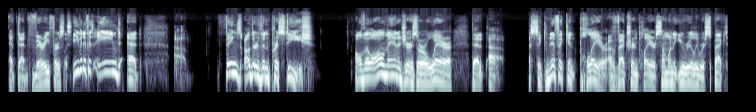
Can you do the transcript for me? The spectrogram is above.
at that very first list, even if it's aimed at uh, things other than prestige. Although all managers are aware that uh, a significant player, a veteran player, someone that you really respect,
